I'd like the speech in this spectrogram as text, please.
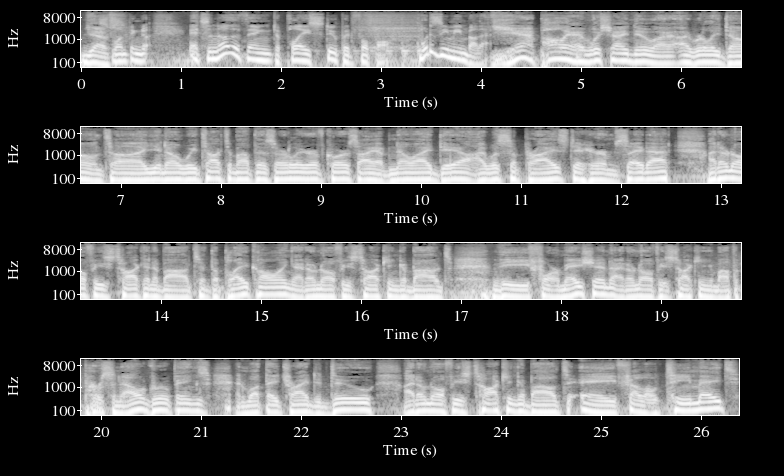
Yes. It's one thing to, it's another thing to play stupid football. What does he mean by that? Yeah, Paulie, I wish I knew. I, I really don't. Uh, you know, we talked about this earlier, of course. I have no idea. I was surprised to hear him say that. I don't know if he's talking about the play calling. I don't know if he's talking about the formation. I don't know if he's talking about the personnel groupings and what they tried to do. I don't know if he's talking about a fellow teammate.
